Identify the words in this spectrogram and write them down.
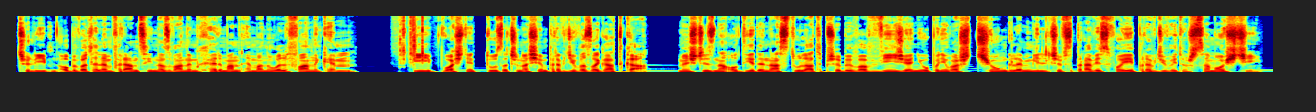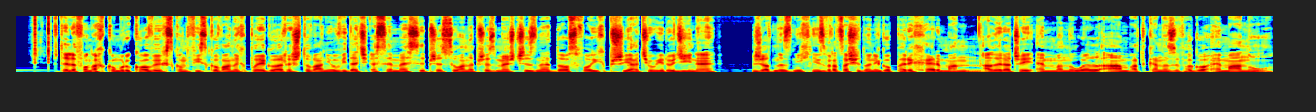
czyli obywatelem Francji nazwanym Herman Emmanuel Fankem. I właśnie tu zaczyna się prawdziwa zagadka. Mężczyzna od 11 lat przebywa w więzieniu, ponieważ ciągle milczy w sprawie swojej prawdziwej tożsamości. W telefonach komórkowych skonfiskowanych po jego aresztowaniu widać SMS-y przesyłane przez mężczyznę do swoich przyjaciół i rodziny. Żadne z nich nie zwraca się do niego per Herman, ale raczej Emmanuel, a matka nazywa go Emanu.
